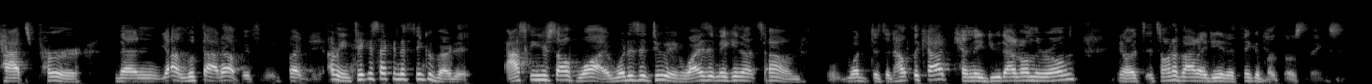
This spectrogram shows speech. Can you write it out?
cats purr, then yeah, look that up. If but I mean, take a second to think about it. Asking yourself why. What is it doing? Why is it making that sound? What does it help the cat? Can they do that on their own? You know, it's it's not a bad idea to think about those things.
